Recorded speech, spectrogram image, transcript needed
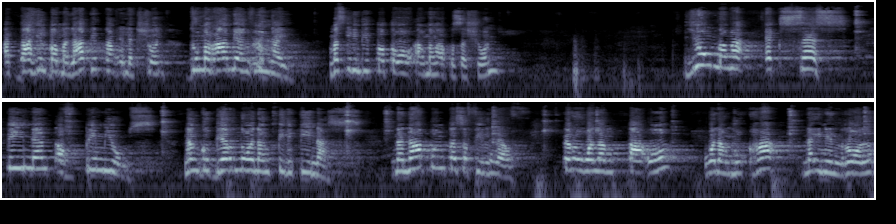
At dahil ba malapit ng eleksyon, dumarami ang ingay. Maski hindi totoo ang mga akusasyon. Yung mga excess payment of premiums ng gobyerno ng Pilipinas na napunta sa PhilHealth, pero walang tao, walang mukha na in-enroll,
